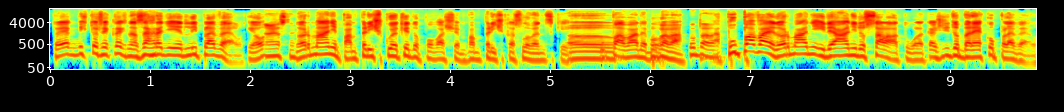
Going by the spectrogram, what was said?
to jak bych to řekl, jak na zahradě jedlí plevel, jo? No. Normálně pampelišku, jak je to po vašem, pampeliška slovensky? Eh, Pupava nebo? Pupava. Pupava. A pupava je normálně ideální do salátu, ale každý to bere jako plevel.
